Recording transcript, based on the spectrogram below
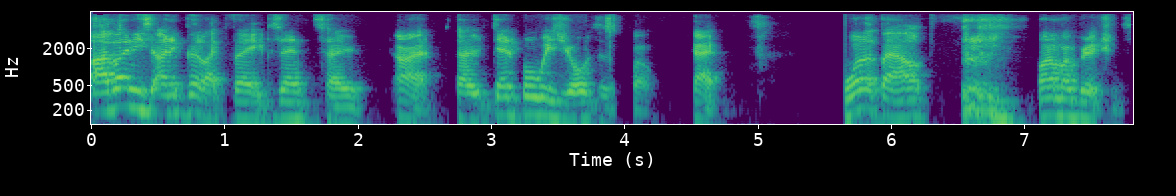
I've only only put like thirty percent, so all right. So Deadpool is yours as well. Okay. What about one of my predictions.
